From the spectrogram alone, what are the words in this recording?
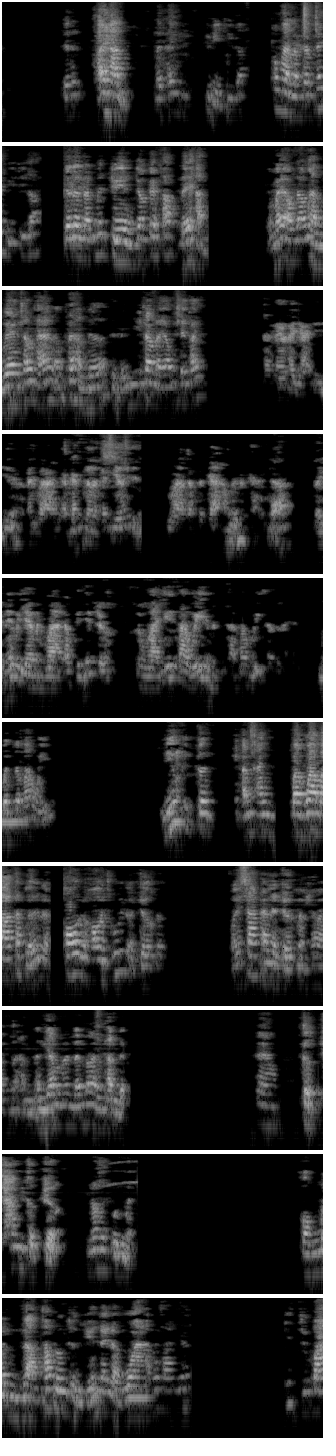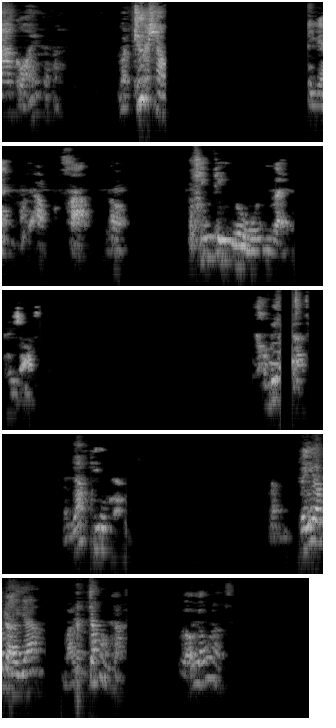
Cho nên phải hành mới thấy cái vị trí đó. Không hành làm sao thấy vị trí đó. Cho nên anh mới truyền cho cái pháp để hành. Mấy ông đó ông hành quen 6 tháng ông phải hành nữa thì tự nhiên sau này ông sẽ thấy. Theo thầy dạy thì hòa cả các nơi các giới hòa trong tất cả không tất cả đó rồi nếu bây giờ mình hòa trong cái giới trưởng rồi hòa với ma quỷ thì mình thành ma quỷ sao? Mình là ma quỷ. Nếu cái cơ anh anh ba qua ba tắc lưỡi là hôi hôi thúi rồi trượt rồi. Phải sát anh là trượt làm sao anh anh, anh dám nói, nói anh thành được? Thấy không cực thanh cực trượt nó mới quân mình. Còn mình làm pháp luân thường chuyển đây là hòa với ta nhé thứ ba cõi các bạn mà. Trước sau, Thì gian để học phạm nó chiến trí ngu như vậy, thấy rõ không biết là mình giáp thiên cả mình vị ông trời giam mà nó chấp ông trời lỗi giống là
